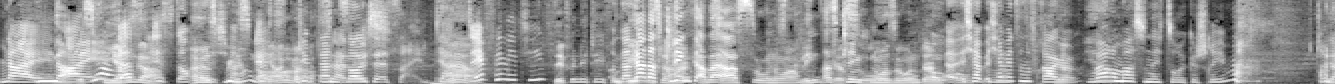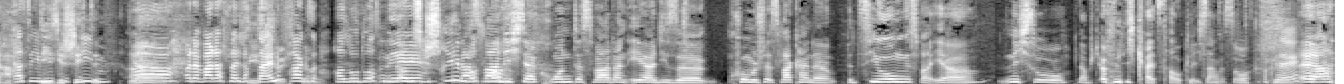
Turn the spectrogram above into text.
Nein, Nein. Ist Bianca. das ist doch nicht ist was. Bianca. Es gibt Dann ja sollte nicht. es sein. Ja, Ja. definitiv. Definitiv. Und dann- Ja, das klingt aber erst so das nur. Klingt Das klingt so, nur ne? so. Und dann, Äh, ich habe ich hab jetzt eine Frage. Warum hast du nicht zurückgeschrieben? Oder Ja, hast du ihm die nicht Geschichte- geschrieben? ja. Ah, Oder war das vielleicht auch deine Frage so, hallo, du hast mir Nee, gar nicht geschrieben. das was war nicht der Grund, das war dann eher diese komische, es war keine Beziehung, es war eher nicht so, glaube ich, öffentlichkeitstauglich, sagen wir es so. Okay. Ja,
